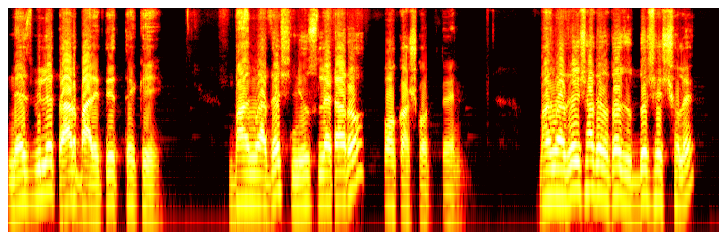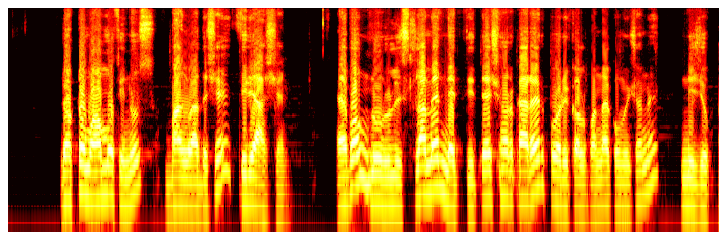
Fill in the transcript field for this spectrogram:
নেসবিলে তার বাড়িতে থেকে বাংলাদেশ নিউজ লেটারও প্রকাশ করতেন। বাংলাদেশ স্বাধীনতা যুদ্ধ শেষ হলে ডক্টর মোহাম্মদ ইউনুস বাংলাদেশে ফিরে আসেন। এবং নুরুল ইসলামের নেতৃত্বে সরকারের পরিকল্পনা কমিশনে নিযুক্ত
